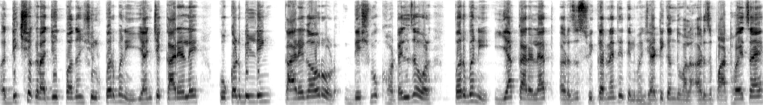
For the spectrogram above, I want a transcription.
अधीक्षक राज्य उत्पादन शुल्क परभणी यांचे कार्यालय कोकड बिल्डिंग कारेगाव रोड देशमुख हॉटेलजवळ परभणी या कार्यालयात अर्ज स्वीकारण्यात येतील. म्हणजे या ठिकाणी तुम्हाला अर्ज पाठवायचा आहे.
